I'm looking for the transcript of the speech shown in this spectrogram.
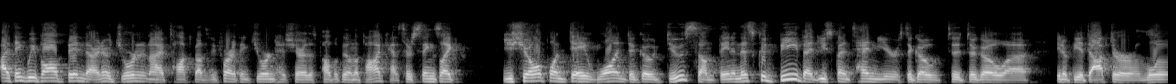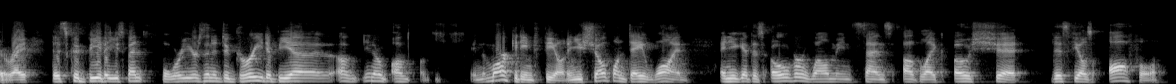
I think we've all been there. I know Jordan and I have talked about this before. I think Jordan has shared this publicly on the podcast. There's things like you show up on day one to go do something, and this could be that you spent 10 years to go to to go uh, you know be a doctor or a lawyer, right? This could be that you spent four years in a degree to be a, a you know a, in the marketing field, and you show up on day one and you get this overwhelming sense of like, oh shit, this feels awful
